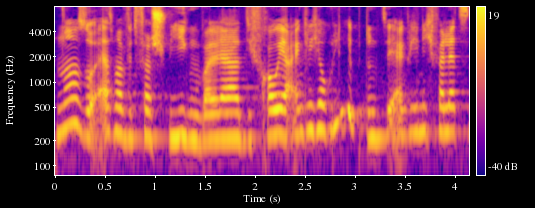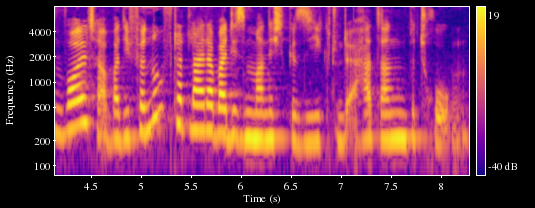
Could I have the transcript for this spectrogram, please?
Ne? So erstmal wird verschwiegen, weil er die Frau ja eigentlich auch liebt und sie eigentlich nicht verletzen wollte. Aber die Vernunft hat leider bei diesem Mann nicht gesiegt und er hat dann betrogen.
